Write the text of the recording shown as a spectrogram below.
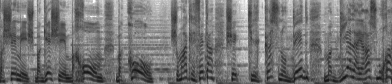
בשמש, בגשם, בחום, בקור, שומעת לפתע שקרקס נודד מגיע לעיירה סמוכה.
